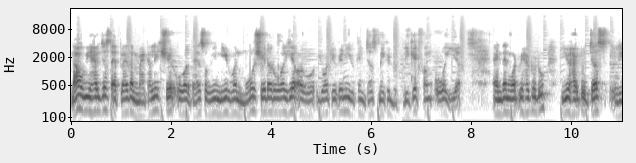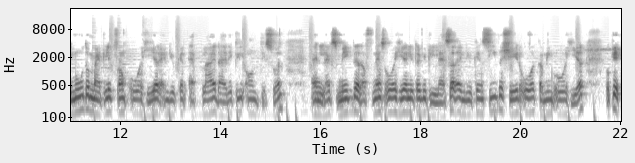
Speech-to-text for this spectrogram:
Now we have just applied the metallic shade over there. So we need one more shader over here or what you can you can just make a duplicate from over here and then what we have to do you have to just remove the metallic from over here and you can apply directly on this one. And let's make the roughness over here a little bit lesser and you can see the shade over coming over here. Okay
